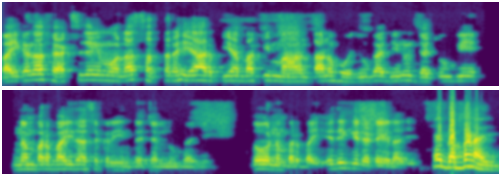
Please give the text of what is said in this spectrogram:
ਬਾਈ ਕਹਿੰਦਾ ਫੈਕਸ ਜੇ ਮੁੱਲ ਆ 70000 ਰੁਪਿਆ ਬਾਕੀ ਮਾਨਤਾਨ ਹੋ ਜਾਊਗਾ ਜਿਹਨੂੰ ਜਚੂਗੀ ਨੰਬਰ ਬਾਈ ਦਾ ਸਕਰੀਨ ਤੇ ਚੱਲੂਗਾ ਜੀ। ਦੋ ਨੰਬਰ ਬਾਈ ਇਹਦੀ ਕੀ ਡਿਟੇਲ ਆ ਜੀ? ਇਹ ਗੱਭਣ ਹੈ ਜੀ।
